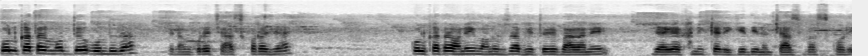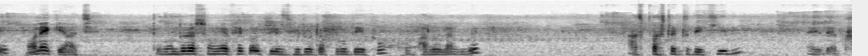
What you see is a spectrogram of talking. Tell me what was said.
কলকাতার মধ্যেও বন্ধুরা এরকম করে চাষ করা যায়। কলকাতার অনেক মানুষরা ভেতরে বাগানে জায়গা খানিকটা রেখে দিন চাষবাস করে। অনেকে আছে। তো বন্ধুরা সঙ্গে থেকো প্লিজ ভিডিওটা পুরো দেখো, খুব ভালো লাগবে। আশপাশটা একটু দেখিয়ে দিই। এই দেখো।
